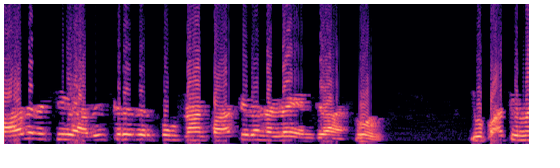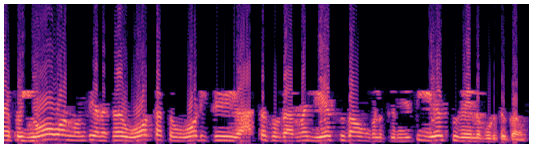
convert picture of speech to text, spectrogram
பாதரட்சியை அவிழ்க்கிறதற்கும் நான் பாத்திரன் அல்ல என்றான் இப்ப பாத்தீங்கன்னா இப்ப யோவான் வந்து எனக்கு ஓட்டத்தை ஓடிட்டு யார்கிட்ட சொல்றாருன்னா ஏசுதான் உங்களுக்கு நிறுத்தி ஏசு கையில கொடுத்துருக்காங்க.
